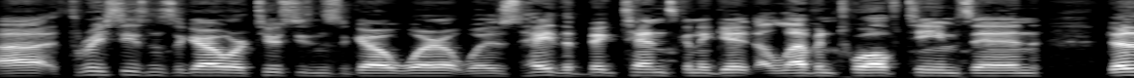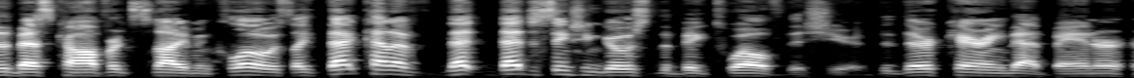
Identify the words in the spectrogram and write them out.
uh, three seasons ago or two seasons ago where it was, hey, the Big Ten's going to get 11, 12 teams in. They're the best conference. It's not even close. Like that kind of that that distinction goes to the Big 12 this year. They're carrying that banner.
